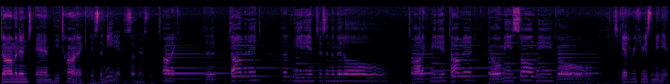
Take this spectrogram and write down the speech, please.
dominant and the tonic is the mediant. So here's the tonic, the dominant, the mediant is in the middle. Tonic, mediant, dominant, do, mi, sol, mi, do. Scale degree 3 is the mediant.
